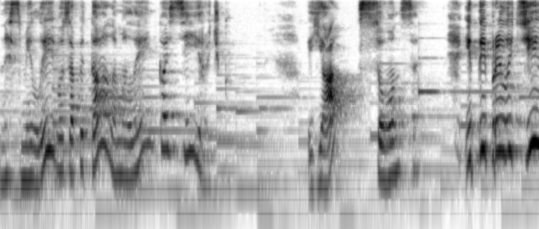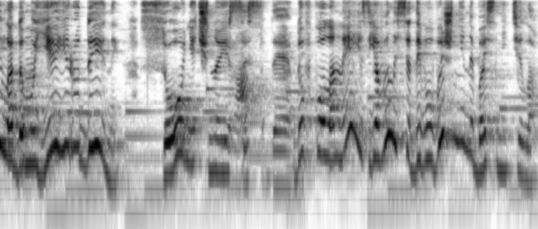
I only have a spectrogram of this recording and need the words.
Несміливо запитала маленька зірочка. Я сонце, і ти прилетіла до моєї родини, сонячної системи. Довкола неї з'явилися дивовижні небесні тіла.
